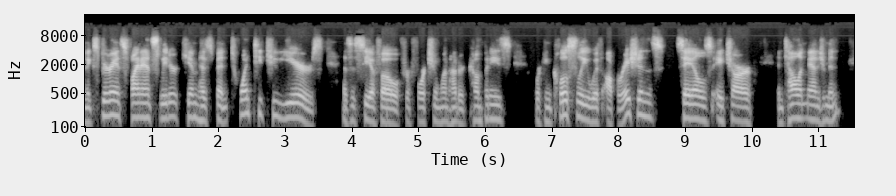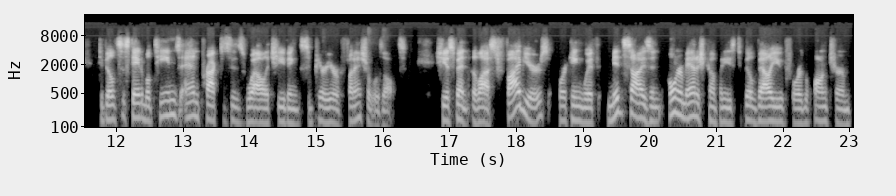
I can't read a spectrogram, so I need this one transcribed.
An experienced finance leader, Kim has spent 22 years as a CFO for Fortune 100 companies, working closely with operations, sales, HR, and talent management to build sustainable teams and practices while achieving superior financial results. She has spent the last five years working with mid-size and owner-managed companies to build value for the long term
